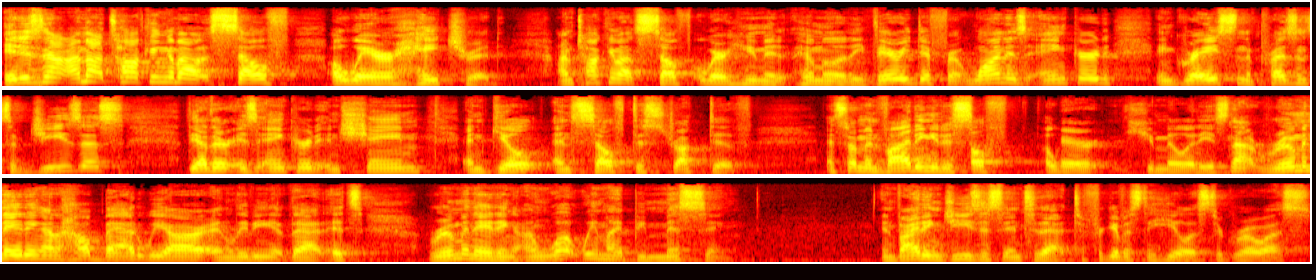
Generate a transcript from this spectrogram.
It is not, I'm not talking about self aware hatred. I'm talking about self aware humility. Very different. One is anchored in grace in the presence of Jesus, the other is anchored in shame and guilt and self destructive. And so I'm inviting you to self aware humility. It's not ruminating on how bad we are and leaving it at that, it's ruminating on what we might be missing. Inviting Jesus into that to forgive us, to heal us, to grow us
